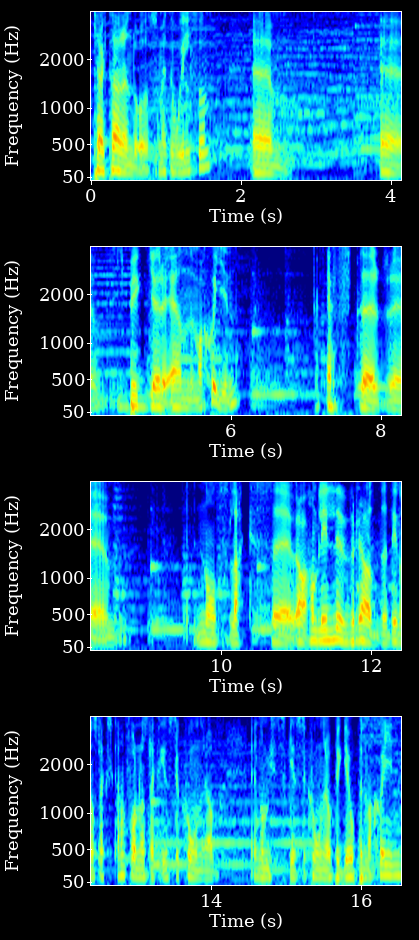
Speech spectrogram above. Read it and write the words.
karaktären då, som heter Wilson, eh, eh, bygger en maskin efter eh, någon slags, eh, ja han blir lurad, det är någon slags, han får någon slags instruktioner av, några mystiska instruktioner och bygger ihop en maskin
